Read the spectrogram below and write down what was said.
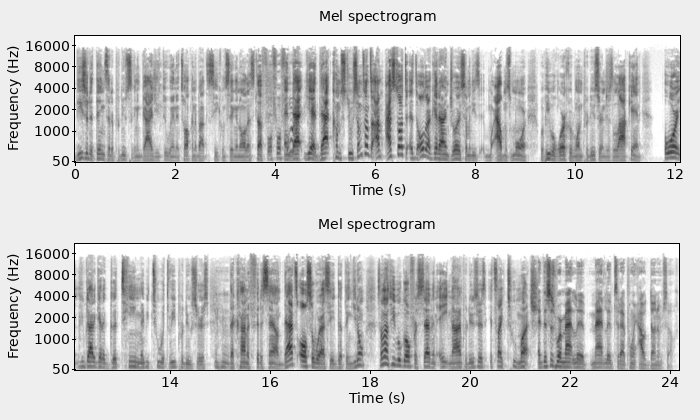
These are the things that a producer going to guide you through in and talking about the sequencing and all that stuff. Four, four, And that, yeah, that comes through. Sometimes I'm, I start to, as the older I get, I enjoy some of these albums more where people work with one producer and just lock in. Or you got to get a good team, maybe two or three producers Mm-hmm. that kind of fit a sound. That's also where I see a good thing. You don't. Sometimes people go for seven, eight, nine producers. It's like too much. and this is where Madlib, Mad Lib to that point outdone himself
